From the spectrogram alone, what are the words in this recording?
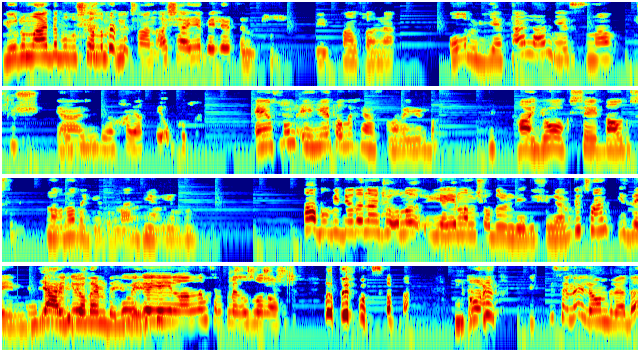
Yorumlarda buluşalım lütfen. Aşağıya belirtin sustan sonra. Oğlum yeter lan ya sınav çüş yani. Diyor, hayat bir okul. En son ehliyet alırken sınava girdim. Ha yok şey dalgıçlık sınavına da girdim ben bir yılın. Ha bu videodan önce onu yayınlamış olurum diye düşünüyorum. Lütfen izleyin. Diğer video- videolarımı da Bu izleyin. video yayınlandı mı ben uzman oldum. Dur o zaman. İlk bir sene Londra'da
